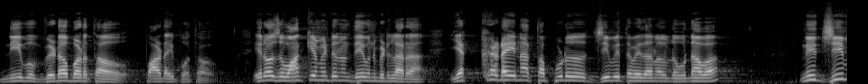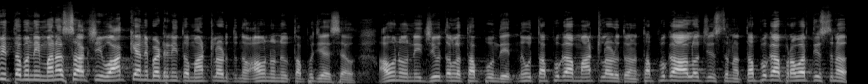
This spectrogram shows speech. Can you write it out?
నీవు విడబడతావు పాడైపోతావు. ఈరోజు వాక్యం వింటున్న దేవుని బిడ్డలారా ఎక్కడైనా తప్పుడు జీవిత విధానాలు నువ్వు ఉన్నావా? నీ జీవితం నీ మనస్సాక్షి వాక్యాన్ని బట్టి నీతో మాట్లాడుతున్నావు. అవును నువ్వు తప్పు చేసావు అవును నీ జీవితంలో తప్పు ఉంది. నువ్వు తప్పుగా మాట్లాడుతున్నావు తప్పుగా ఆలోచిస్తున్నావు తప్పుగా ప్రవర్తిస్తున్నావు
